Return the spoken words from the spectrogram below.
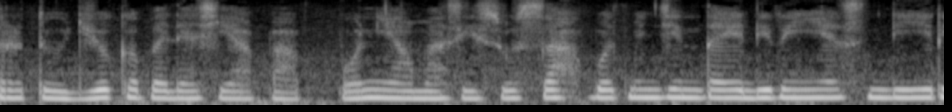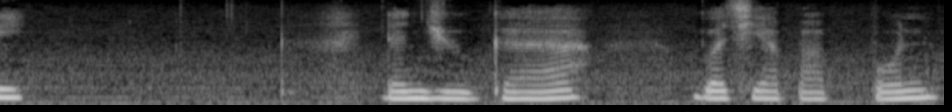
tertuju kepada siapa pun yang masih susah buat mencintai dirinya sendiri. Dan juga buat siapa pun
